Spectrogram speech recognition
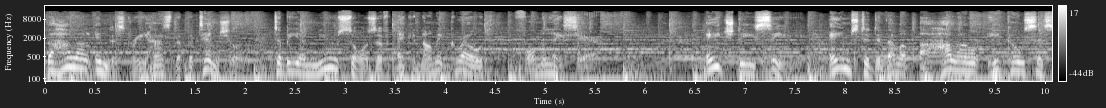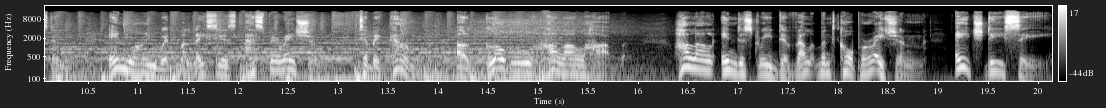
the halal industry has the potential to be a new source of economic growth for Malaysia. HDC aims to develop a halal ecosystem in line with Malaysia's aspiration to become a global halal hub. Halal Industry Development Corporation, HDC.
